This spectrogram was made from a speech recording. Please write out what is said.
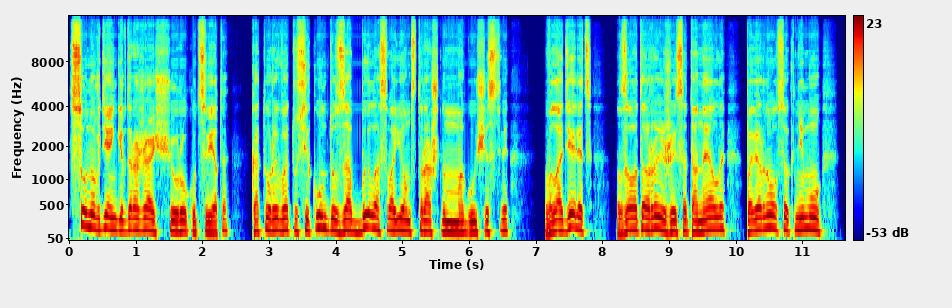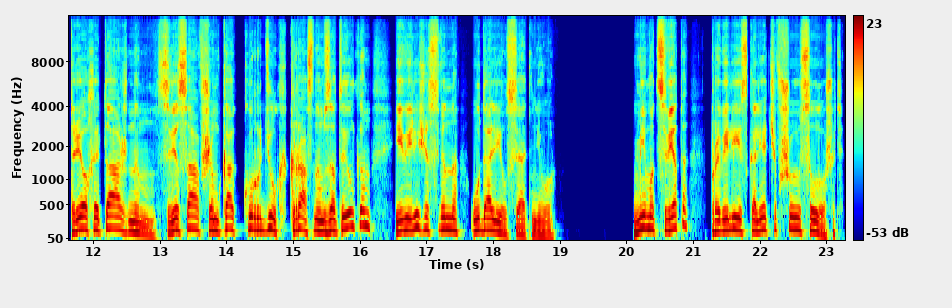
сунув деньги в дрожащую руку цвета, который в эту секунду забыл о своем страшном могуществе, владелец золоторыжей сатанеллы повернулся к нему трехэтажным, свисавшим как курдюк красным затылком и величественно удалился от него. Мимо цвета провели искалечившуюся лошадь.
